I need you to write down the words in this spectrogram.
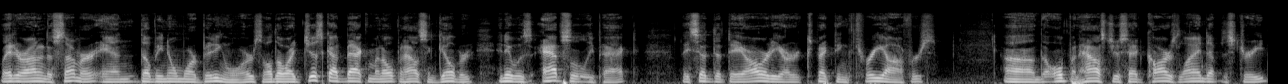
later on in the summer, and there'll be no more bidding wars. Although I just got back from an open house in Gilbert, and it was absolutely packed. They said that they already are expecting three offers. Uh, the open house just had cars lined up the street.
